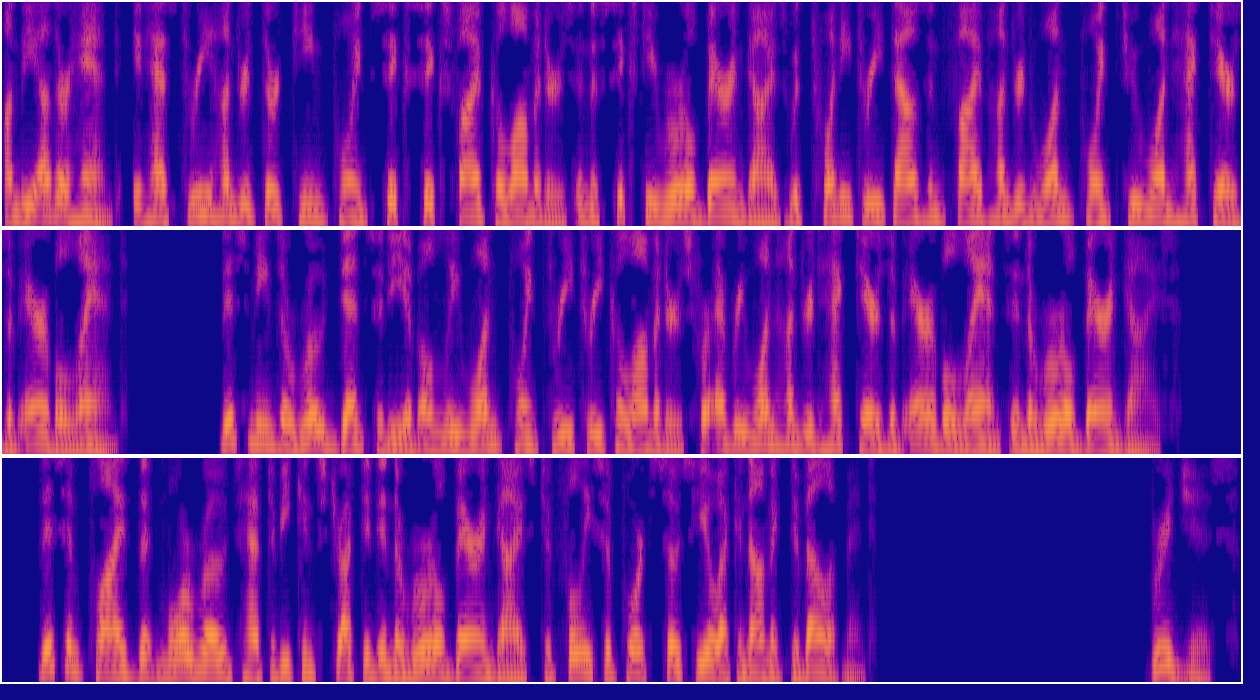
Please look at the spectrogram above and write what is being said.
On the other hand, it has 313.665 kilometers in the 60 rural barangays with 23,501.21 hectares of arable land. This means a road density of only 1.33 kilometers for every 100 hectares of arable lands in the rural barangays. This implies that more roads have to be constructed in the rural barangays to fully support socio-economic development. Bridges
